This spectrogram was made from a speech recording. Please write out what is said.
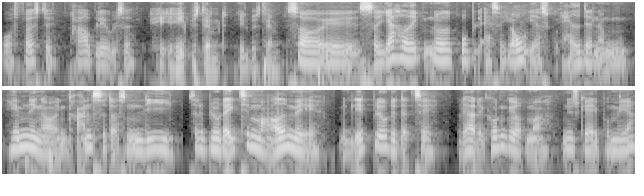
vores første paroplevelse. He- Helt bestemt, helt bestemt. Så, øh, så jeg havde ikke noget problem. Altså jo, jeg skulle, havde da nogle hæmninger og en grænse, der sådan lige... Så det blev da ikke til meget med, men lidt blev det da til. Og det har det kun gjort mig nysgerrig på mere.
